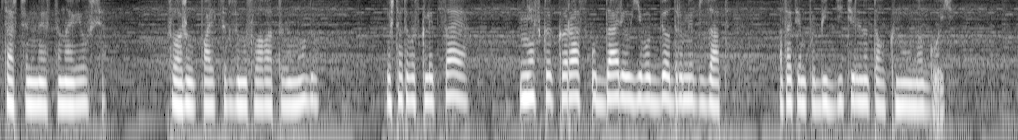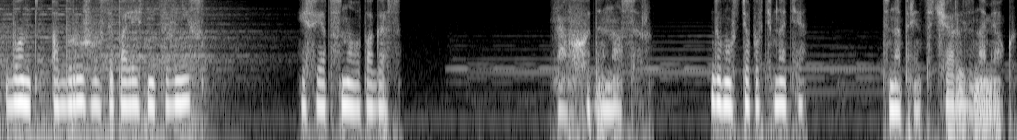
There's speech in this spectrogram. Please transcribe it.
царственный остановился, сложил пальцы в замысловатую мудру и, что-то восклицая, несколько раз ударил его бедрами в зад, а затем победительно толкнул ногой. Бонд обрушился по лестнице вниз, и свет снова погас. «Навуходоносор», — думал Степа в темноте. «Это на принца Чарльза намек.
